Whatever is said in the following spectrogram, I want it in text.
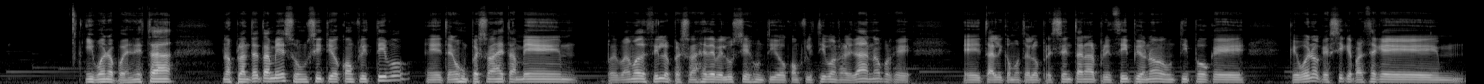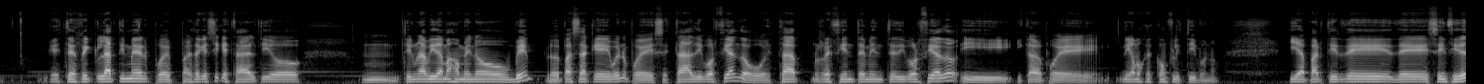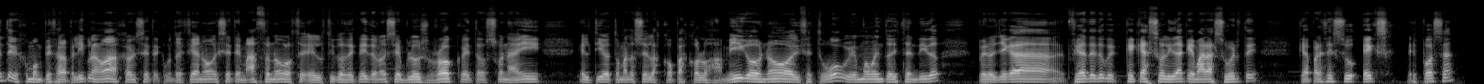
Y bueno, pues en esta nos plantea también es un sitio conflictivo. Eh, tenemos un personaje también, pues podemos decirlo, el personaje de Belushi es un tío conflictivo en realidad, ¿no? Porque eh, tal y como te lo presentan al principio, ¿no? Un tipo que, que bueno, que sí, que parece que, que este Rick Latimer, pues parece que sí, que está el tío Mm, tiene una vida más o menos bien. Lo que pasa que, bueno, pues está divorciando o está recientemente divorciado y, claro, pues digamos que es conflictivo, ¿no? Y a partir de, ese incidente, que es como empieza la película, ¿no? como te decía, ¿no? Ese temazo, ¿no? Los, títulos de crédito, ¿no? Ese blues rock que todo suena ahí, el tío tomándose las copas con los amigos, ¿no? dices tú, oh, un momento distendido, pero llega, fíjate tú qué casualidad, qué mala suerte, que aparece su ex esposa,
